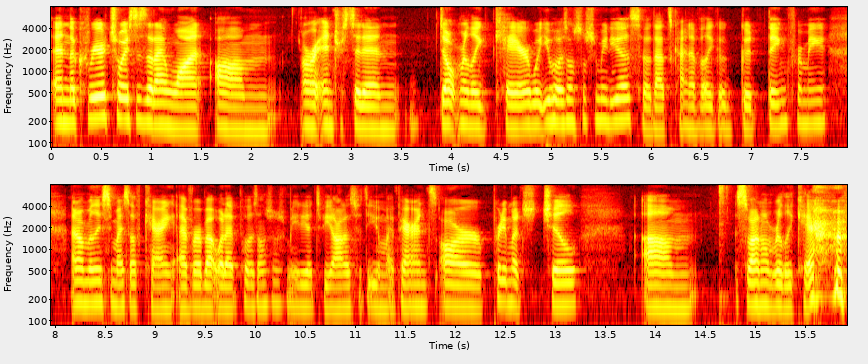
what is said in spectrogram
And the career choices that I want um, or interested in don't really care what you post on social media. So that's kind of like a good thing for me. I don't really see myself caring ever about what I post on social media, to be honest with you. My parents are pretty much chill. Um, so I don't really care.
